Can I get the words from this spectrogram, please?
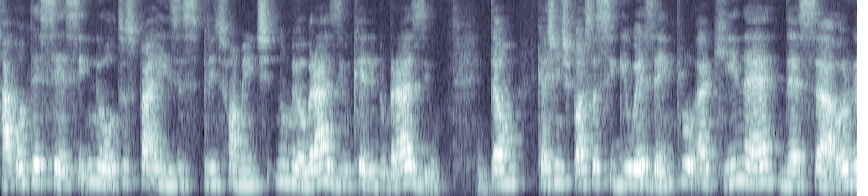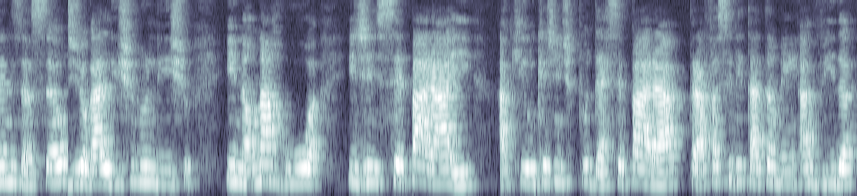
acontecesse em outros países, principalmente no meu Brasil, querido Brasil. Então, que a gente possa seguir o exemplo aqui, né, dessa organização de jogar lixo no lixo e não na rua e de separar aí aquilo que a gente puder separar para facilitar também a vida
